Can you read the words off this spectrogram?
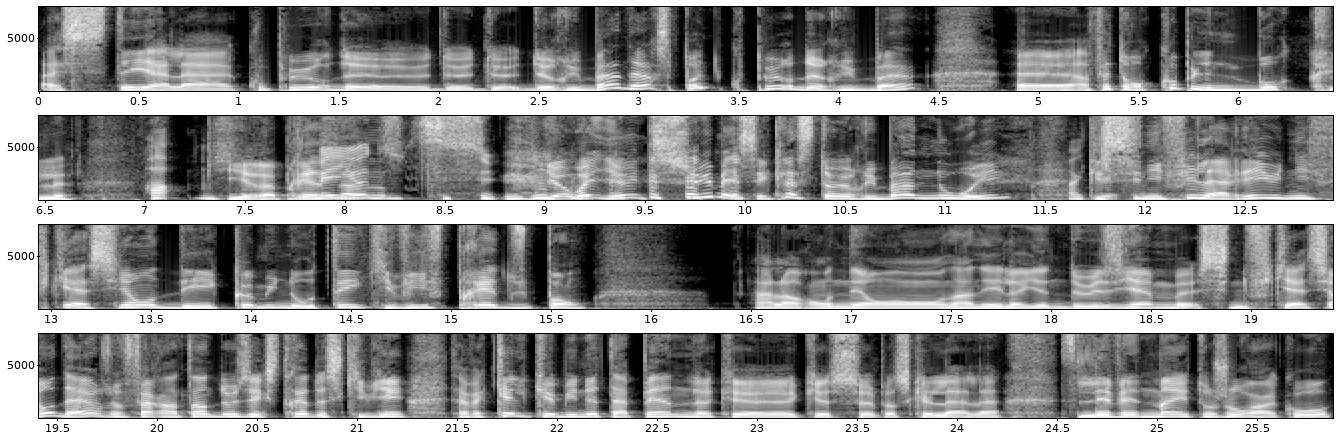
assister à la coupure de, de, de, de ruban. D'ailleurs, c'est pas une coupure de ruban. Euh, en fait, on coupe une boucle Ah, qui représente... mais il y a du tissu. Ouais, il y a un tissu, mais c'est que là, c'est un ruban noué qui signifie la réunification des communautés qui vivent près du pont. Alors, on, en est là. Il y a une deuxième signification. D'ailleurs, je vais vous faire entendre deux extraits de ce qui vient. Ça fait quelques minutes à peine là, que, que ce, parce que l'événement est toujours en cours.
